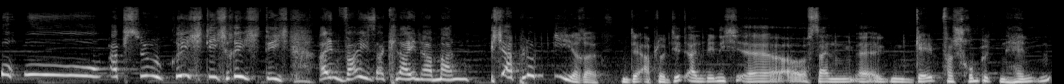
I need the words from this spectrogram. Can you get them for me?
Hoho, absolut richtig, richtig. Ein weiser kleiner Mann. Ich applaudiere. Und der applaudiert ein wenig äh, aus seinen äh, gelb verschrumpelten Händen.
